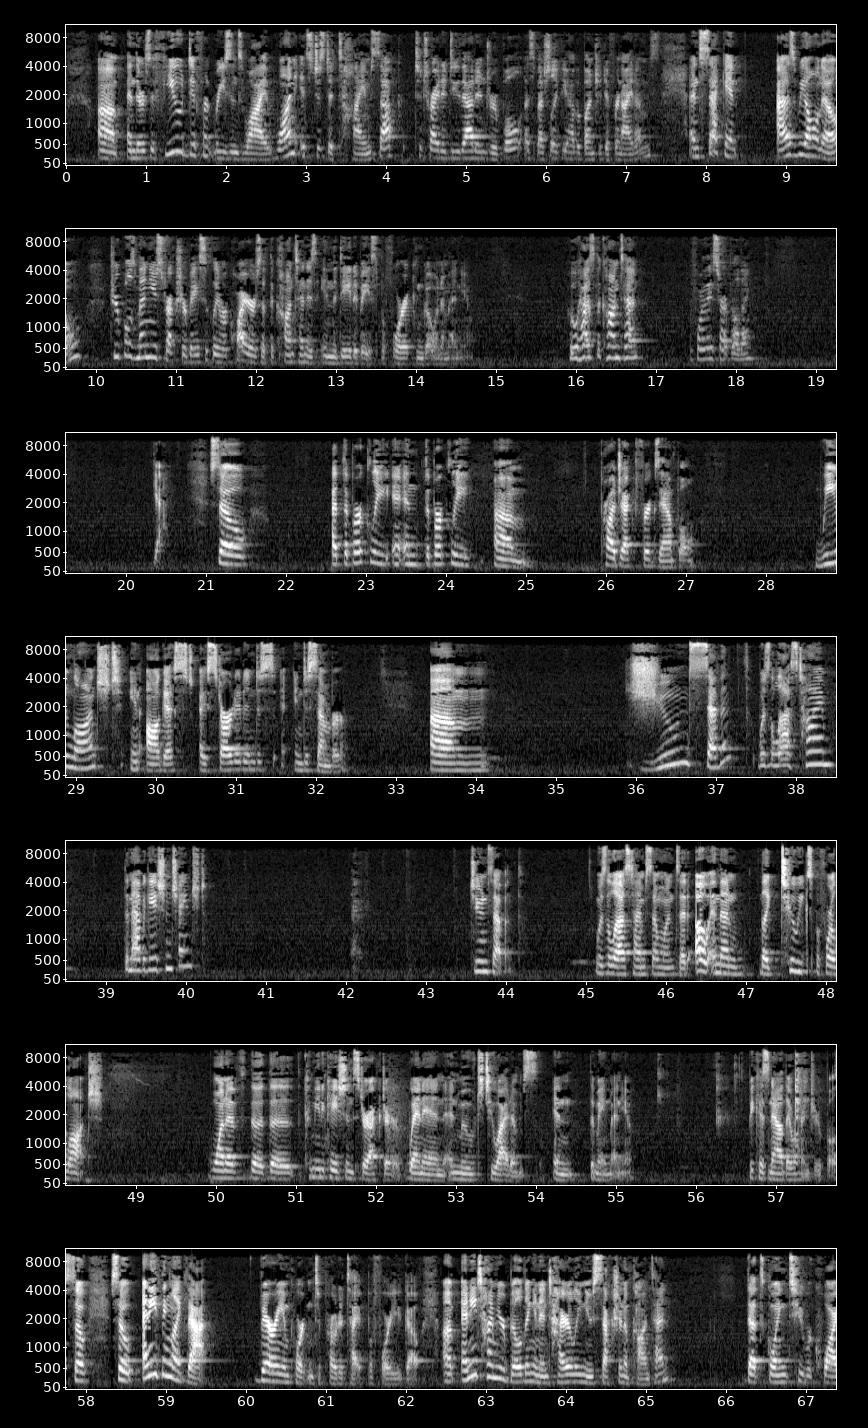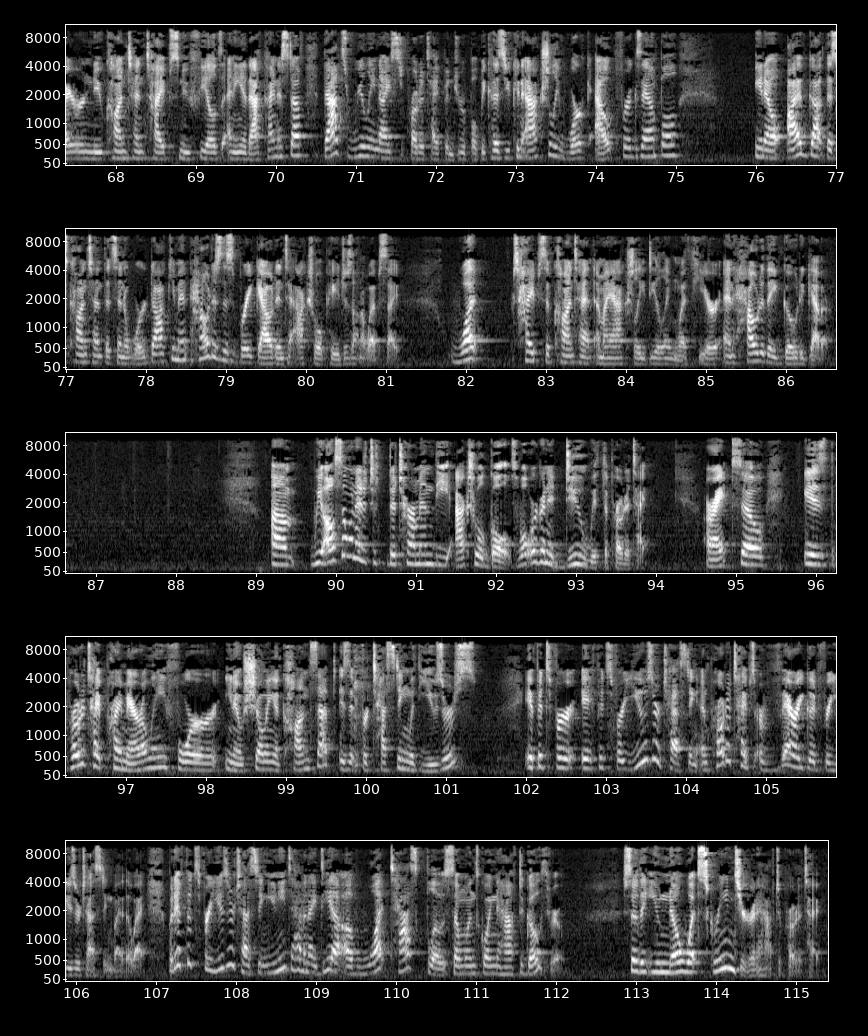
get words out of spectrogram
Um, and there's a few different reasons why. One, it's just a time suck to try to do that in Drupal, especially if you have a bunch of different items. And second, as we all know, Drupal's menu structure basically requires that the content is in the database before it can go in a menu. Who has the content before they start building? Yeah. So at the Berklee, in the Berklee um, project, for example, we launched in August. I started in, De- in December. Um, June 7th was the last time the navigation changed. June 7th was the last time someone said, oh, and then like two weeks before launch, one of the, the communications director went in and moved two items in the main menu because now they were in Drupal. So, so anything like that, very important to prototype before you go. Um, anytime you're building an entirely new section of content that's going to require new content types, new fields, any of that kind of stuff, that's really nice to prototype in Drupal because you can actually work out, for example, you know, I've got this content that's in a Word document. How does this break out into actual pages on a website? What types of content am I actually dealing with here, and how do they go together? Um, we also wanted to determine the actual goals, what we're going to do with the prototype. All right, so is the prototype primarily for you know showing a concept? Is it for testing with users? If it's for if it's for user testing, and prototypes are very good for user testing, by the way. But if it's for user testing, you need to have an idea of what task flows someone's going to have to go through, so that you know what screens you're going to have to prototype.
